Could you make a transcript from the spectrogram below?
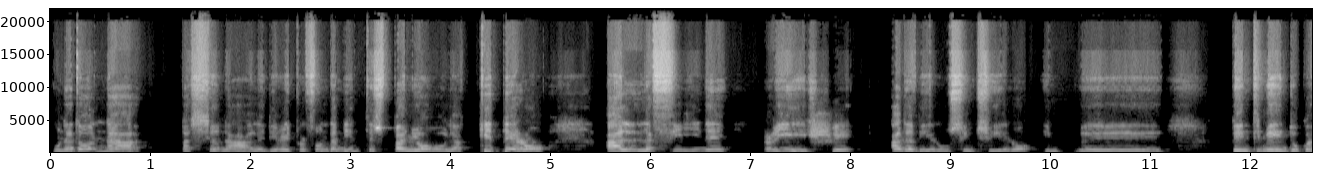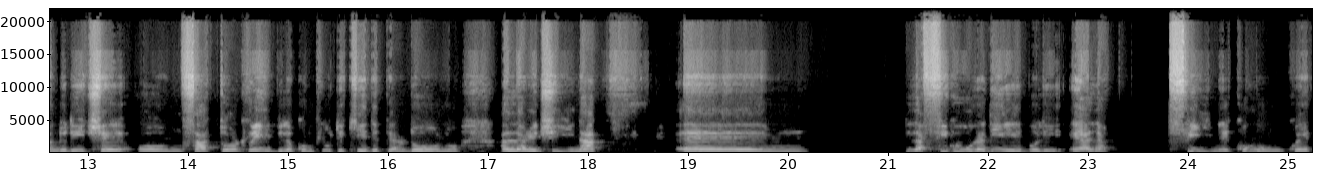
una donna passionale, direi profondamente spagnola, che però alla fine riesce ad avere un sincero eh, pentimento quando dice ho un fatto orribile, ho compiuto e chiede perdono alla regina, eh, la figura di Eboli è alla fine comunque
